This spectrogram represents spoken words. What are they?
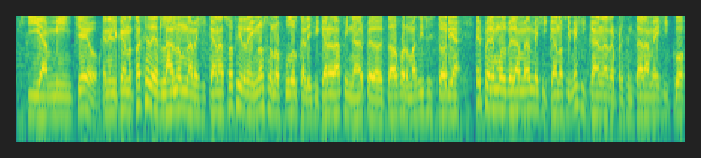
Jia Min Yeo. En el canotaje de slalom, la mexicana Sophie Reynoso no pudo calificar a la final, pero de todas formas hizo historia. Esperemos ver a más mexicanos y mexicanas representar a México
